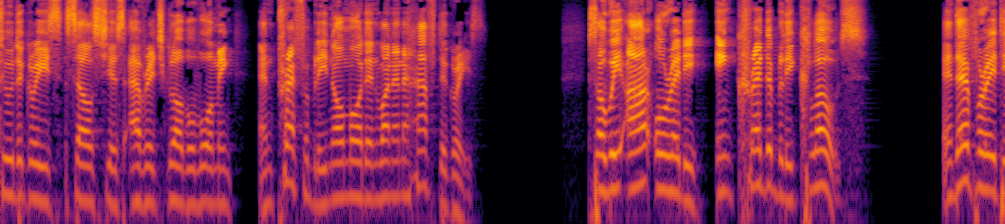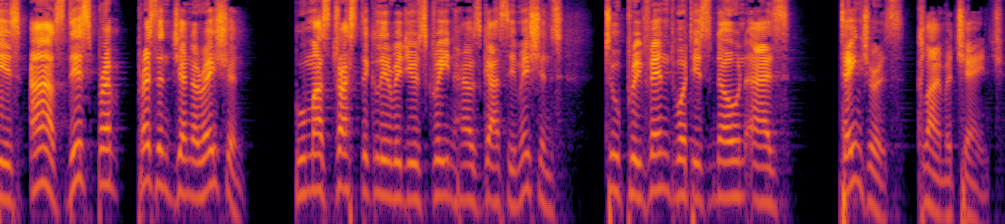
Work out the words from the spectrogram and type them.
2 degrees Celsius average global warming and preferably no more than 1.5 degrees. So we are already incredibly close. And therefore, it is us, this pre- present generation, who must drastically reduce greenhouse gas emissions to prevent what is known as dangerous climate change.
